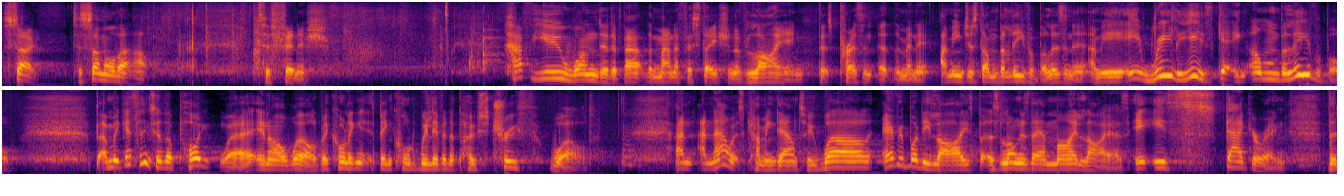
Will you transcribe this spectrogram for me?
So, to sum all that up, to finish, have you wondered about the manifestation of lying that's present at the minute? I mean, just unbelievable, isn't it? I mean, it really is getting unbelievable. And we're getting to the point where, in our world, we're calling it, it's been called, we live in a post truth world. And, and now it's coming down to, well, everybody lies, but as long as they're my liars. It is staggering the,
